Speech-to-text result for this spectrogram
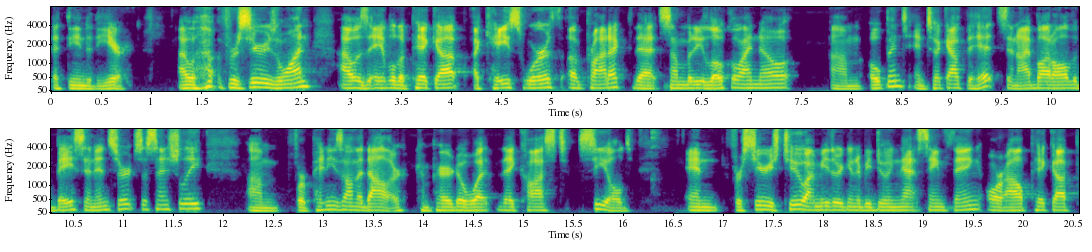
at the end of the year. I, for series one i was able to pick up a case worth of product that somebody local i know um, opened and took out the hits and i bought all the base and inserts essentially um, for pennies on the dollar compared to what they cost sealed. And for series two, I'm either going to be doing that same thing or I'll pick up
